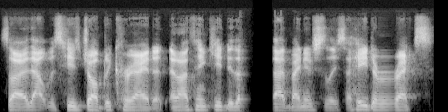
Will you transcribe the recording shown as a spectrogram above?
so that was his job to create it, and I think he did that magnificently. So he directs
